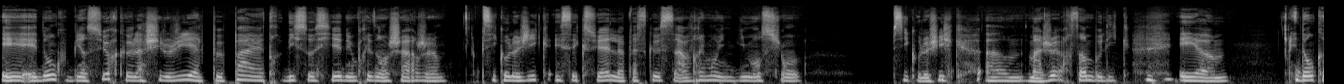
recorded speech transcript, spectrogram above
Et, donc, bien sûr que la chirurgie, elle peut pas être dissociée d'une prise en charge psychologique et sexuelle parce que ça a vraiment une dimension psychologique majeure, symbolique. et et donc,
